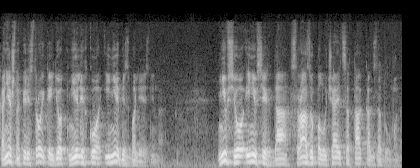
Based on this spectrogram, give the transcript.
Конечно, перестройка идет нелегко и не безболезненно. Не все и не всегда сразу получается так, как задумано.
